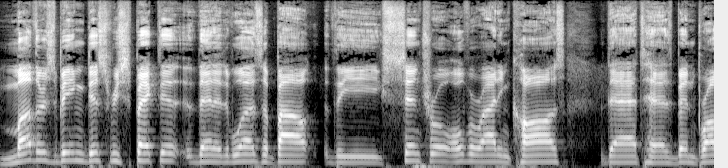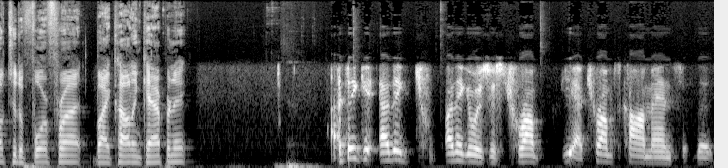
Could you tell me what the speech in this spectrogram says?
mothers being disrespected than it was about the central overriding cause that has been brought to the forefront by Colin Kaepernick? I think it, I think I think it was just Trump. Yeah, Trump's comments, the,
